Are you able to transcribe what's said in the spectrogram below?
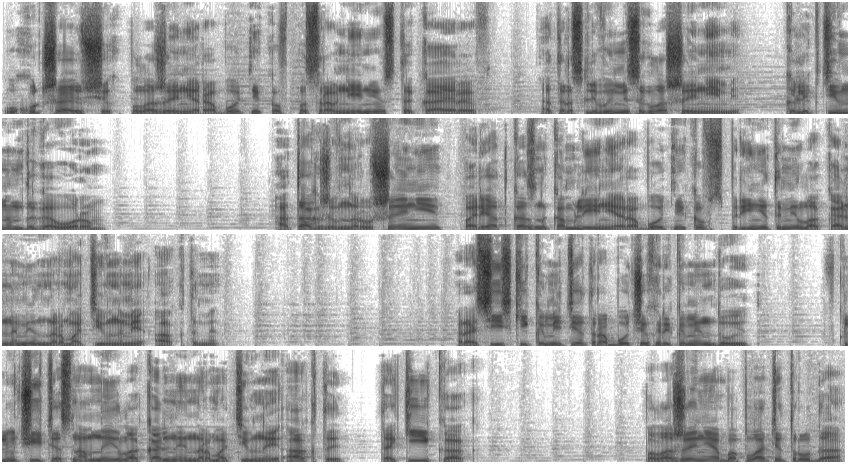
ухудшающих положение работников по сравнению с ТК РФ, отраслевыми соглашениями, коллективным договором, а также в нарушении порядка ознакомления работников с принятыми локальными нормативными актами. Российский комитет рабочих рекомендует включить основные локальные нормативные акты, такие как Положение об оплате труда,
